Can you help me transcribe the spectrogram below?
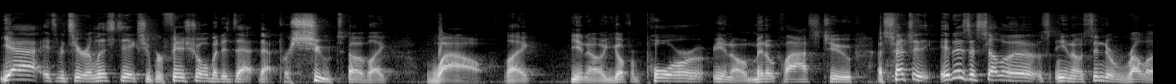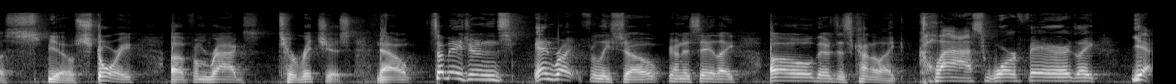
yeah, it's materialistic, superficial, but it's that, that pursuit of like, wow, like, you know, you go from poor, you know, middle class to essentially, it is a, you know, Cinderella, you know, story uh, from rags to riches. Now, some Asians, and rightfully so, are gonna say like, oh, there's this kind of like class warfare. It's like, yeah,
